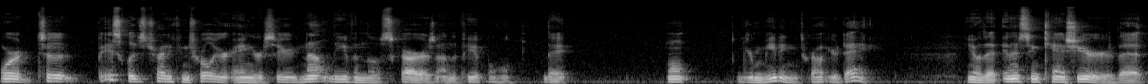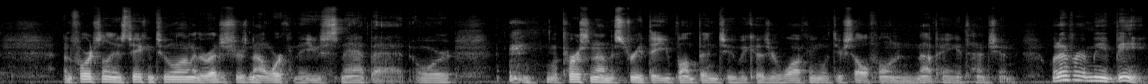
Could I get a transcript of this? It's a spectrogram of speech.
Or to basically just try to control your anger so you're not leaving those scars on the people that, well, you're meeting throughout your day. You know, that innocent cashier that unfortunately is taking too long and the register's not working that you snap at, or the person on the street that you bump into because you're walking with your cell phone and not paying attention. Whatever it may be,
